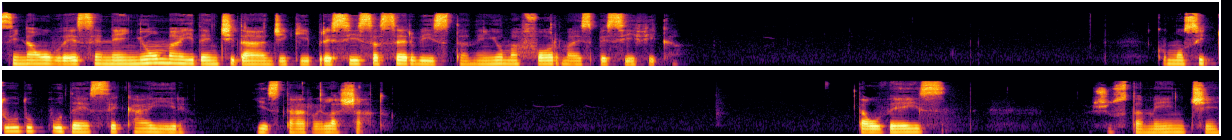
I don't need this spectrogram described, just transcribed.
Se não houvesse nenhuma identidade que precisa ser vista, nenhuma forma específica. Como se tudo pudesse cair e estar relaxado. Talvez, justamente,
